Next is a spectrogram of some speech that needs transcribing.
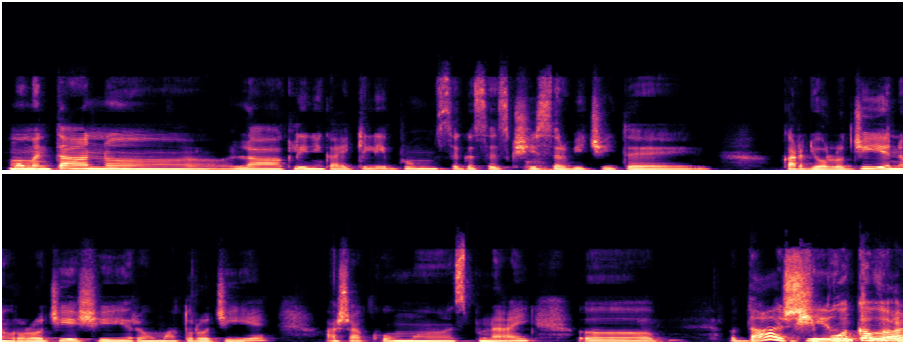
Momentan, uh, la Clinica Echilibrum se găsesc și servicii de cardiologie, neurologie și reumatologie, așa cum uh, spuneai. Uh, da, și, și pot încă vreo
